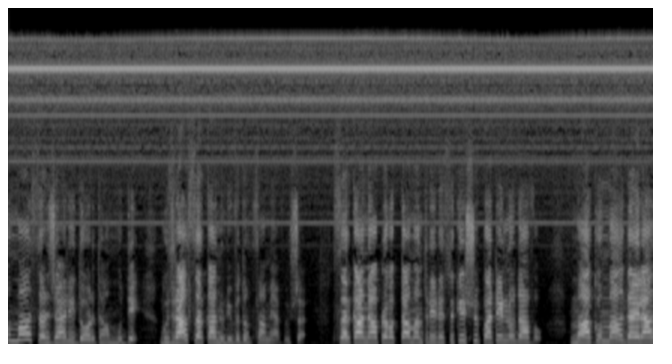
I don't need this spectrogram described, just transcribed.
મહાકુંભમાં સર્જાયેલી દોડધામ મુદ્દે ગુજરાત સરકારનું નિવેદન સામે આવ્યું છે. સરકારના પ્રવક્તા મંત્રી ઋષિકેશ પટેલનો દાવો, મહાકુંભમાં ગયેલા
